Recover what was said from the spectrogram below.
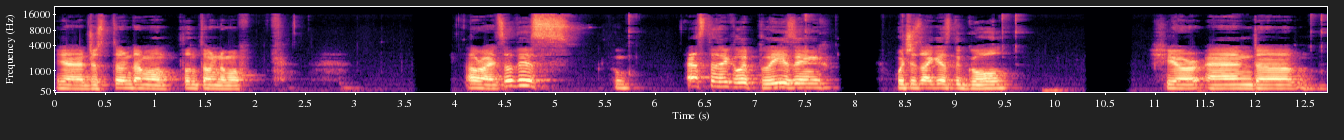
yeah, just turn them on, don't turn them off. Alright, so this aesthetically pleasing, which is I guess the goal here, and um,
